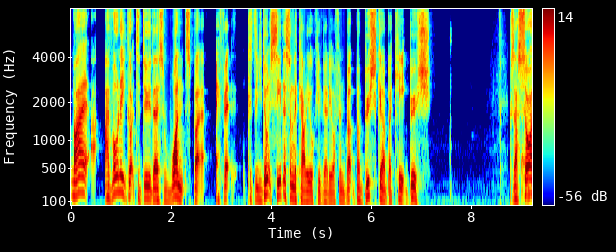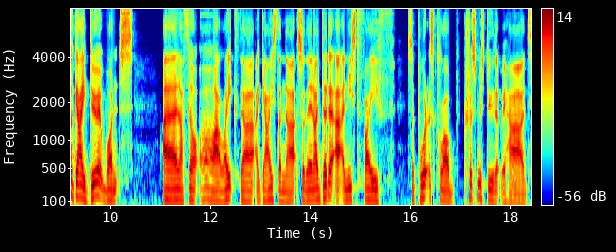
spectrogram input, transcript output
my I've only got to do this once, but if it because you don't see this on the karaoke very often, but Babushka by Kate Bush. Because I saw a guy do it once, and I thought, oh, I like that. A guy's done that. So then I did it at an East Fife supporters club Christmas do that we hmm. had,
